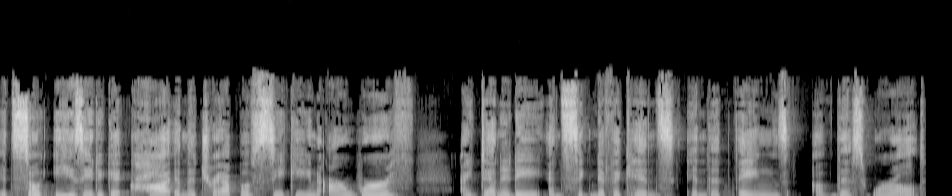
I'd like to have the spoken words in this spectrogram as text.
It's so easy to get caught in the trap of seeking our worth identity and significance in the things of this world.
